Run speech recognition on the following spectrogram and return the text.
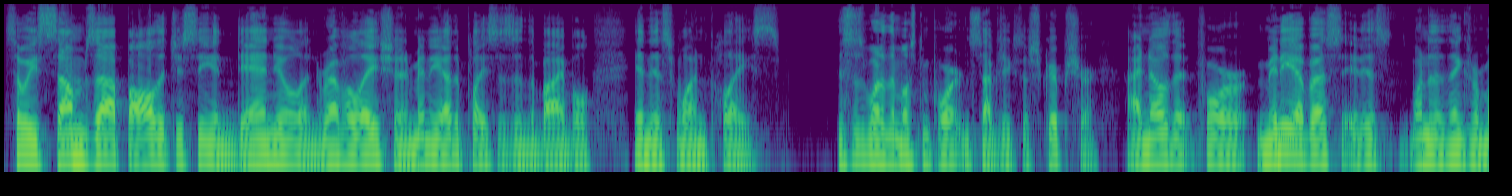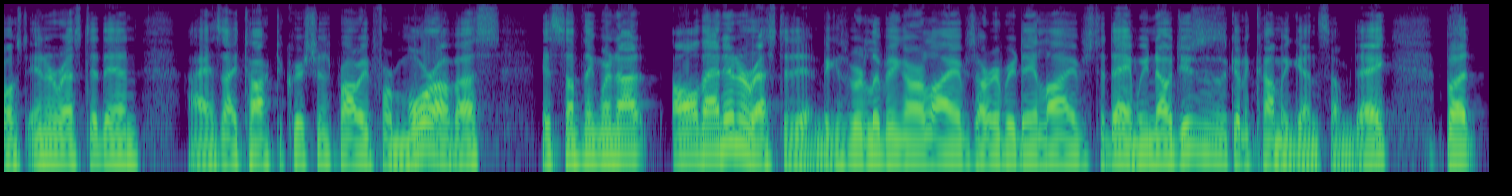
So he sums up all that you see in Daniel and Revelation and many other places in the Bible in this one place. This is one of the most important subjects of Scripture. I know that for many of us, it is one of the things we're most interested in. As I talk to Christians, probably for more of us, is something we're not all that interested in because we're living our lives, our everyday lives today. We know Jesus is going to come again someday, but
